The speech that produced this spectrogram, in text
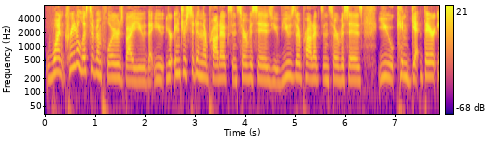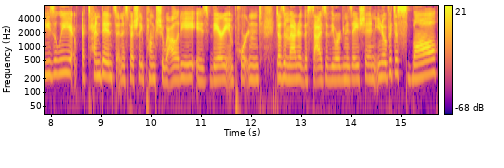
One, create a list of employers by you that you you're interested in their products and services. You've used their products and services. You can get there easily. Attendance and especially punctuality is very important. Doesn't matter the size of the organization. You know, if it's a small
